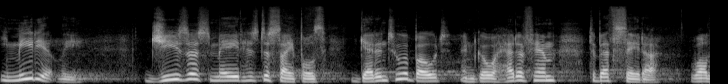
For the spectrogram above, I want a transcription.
Immediately, Jesus made his disciples get into a boat and go ahead of him to Bethsaida while,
